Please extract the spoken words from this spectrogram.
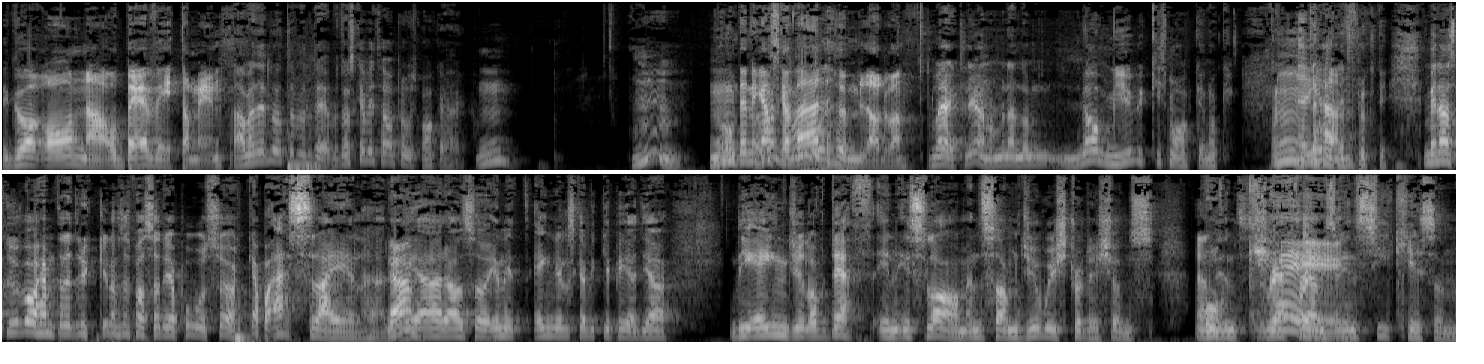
guarana och B-vitamin. ja, men det låter väl det. Då ska vi ta och provsmaka här. Mm, Ja, den är den ganska välhumlad va? Verkligen, men ändå ja, mjuk i smaken och Mm, lite härligt fruktig. Medan du var och hämtade dryckerna så passade jag på att söka på Azrael här. Ja. Det är alltså enligt engelska Wikipedia The Angel of Death in Islam and some Jewish traditions. And Okej. reference in Sikhism.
